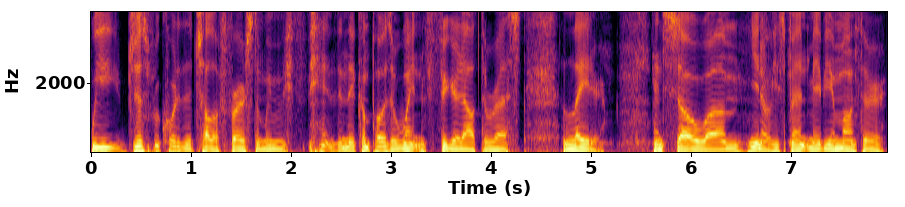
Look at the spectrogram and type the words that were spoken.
we just recorded the cello first and, we, then the composer went and figured out the rest later. And so um, you know he spent maybe a month or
